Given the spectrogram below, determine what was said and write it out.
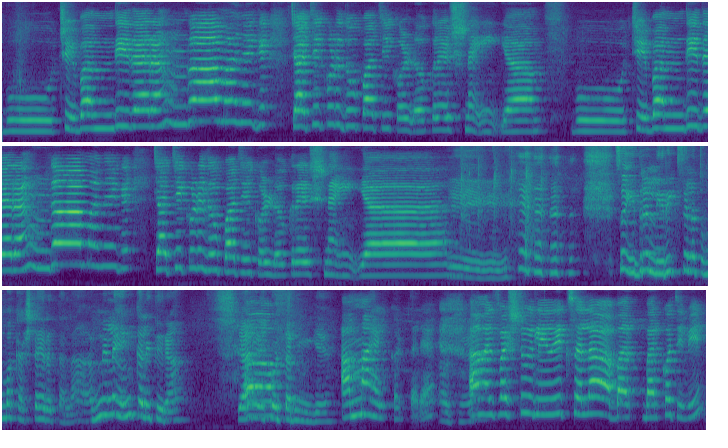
ಬೂಚಿ ಬಂದಿದ ರಂಗ ಮನೆಗೆ ಚಾಚಿ ಕುಡಿದು ಪಾಚಿಕೊಳ್ಳೋ ಕೃಷ್ಣಯ್ಯ. ಬೂಚಿ ಬಂದಿದ ರಂಗ ಮನೆಗೆ ಚಾಚಿ ಕುಡಿದು ಪಾಚಿಕೊಳ್ಳೋ ಕೃಷ್ಣಯ್ಯ. ಸೊ ಇದ್ರ ಲಿರಿಕ್ಸ್ ಎಲ್ಲ ತುಂಬಾ ಕಷ್ಟ ಇರುತ್ತಲ್ಲ? ಅದನ್ನೆಲ್ಲ ಹೆಂಗ್ ಕಲಿತೀರಾ? ಯಾರು ಹೇಳ್ಕೊಡ್ತಾರೆ ನಿಮ್ಗೆ? ಅಮ್ಮ ಹೇಳ್ಕೊಡ್ತಾರೆ. ಆಮೇಲೆ ಫಸ್ಟ್ ಲಿರಿಕ್ಸ್ ಎಲ್ಲ ಬರ್ ಬರ್ಕೋತೀವಿ.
